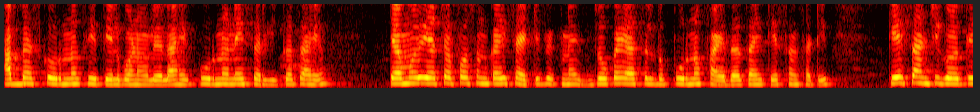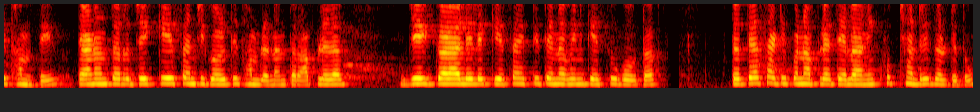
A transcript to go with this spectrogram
अभ्यास करूनच हे तेल बनवलेलं आहे. पूर्ण नैसर्गिकच आहे. त्यामुळे याच्यापासून काही साईड इफेक्ट नाही. जो काही असेल तो पूर्ण फायदाच आहे केसांसाठी. केसांची गळती थांबते. त्यानंतर जे केसांची गळती थांबल्यानंतर आपल्याला जे गळालेले केस आहेत तिथे नवीन केस उगवतात. तर त्यासाठी पण आपल्या तेलाने खूप छान रिझल्ट येतो.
